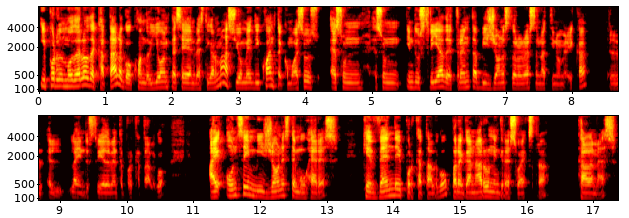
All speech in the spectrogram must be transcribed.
Y por el modelo de catálogo, cuando yo empecé a investigar más, yo me di cuenta como eso es, es, es una industria de 30 billones de dólares en Latinoamérica, la industria de venta por catálogo. Hay 11 millones de mujeres que venden por catálogo para ganar un ingreso extra cada mes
